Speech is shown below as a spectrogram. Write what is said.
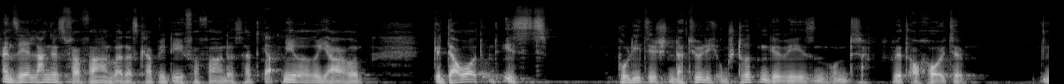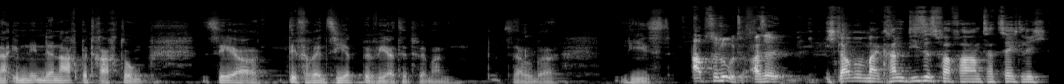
Ein sehr langes Verfahren war das KPD-Verfahren. Das hat ja. mehrere Jahre gedauert und ist politisch natürlich umstritten gewesen und wird auch heute in der Nachbetrachtung sehr differenziert bewertet, wenn man darüber liest. Absolut. Also ich glaube, man kann dieses Verfahren tatsächlich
